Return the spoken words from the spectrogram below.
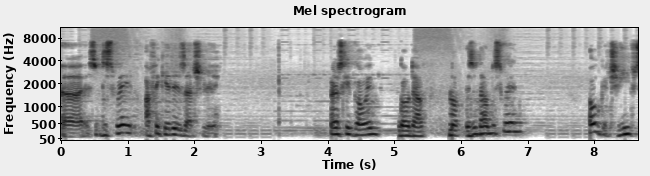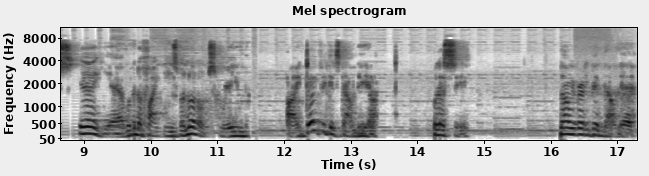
Uh, is it this way? I think it is actually. Right, let's keep going. Go down. No, is it down this way? Ogre Chiefs? Yeah, yeah, we're gonna fight these, but not on screen. I don't think it's down here. Let's see. Now we've already been down there.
